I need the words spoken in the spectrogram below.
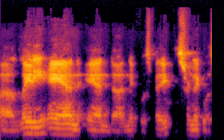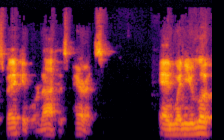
uh, Lady Anne and uh, Nicholas Bacon, Sir Nicholas Bacon were not his parents. And when you look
